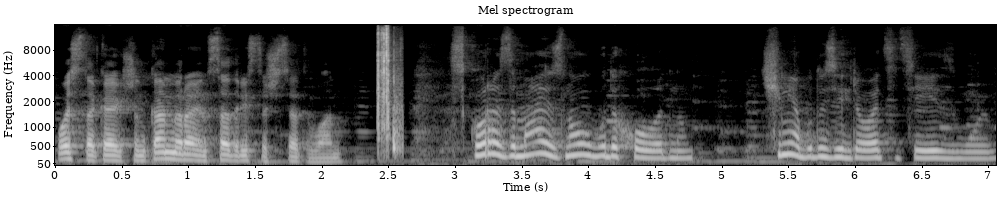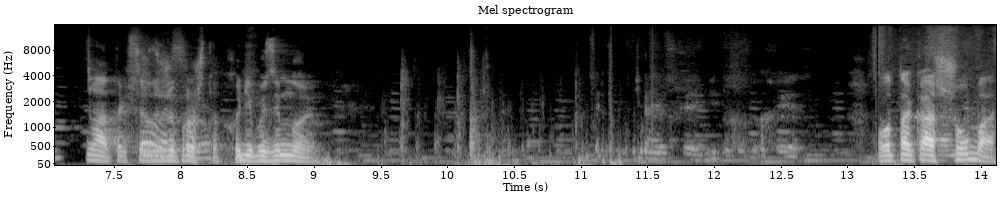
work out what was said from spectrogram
Ось така екшн камера Insta 360 One. Скоро зима і знову буде холодно. Чим я буду зігріватися цією зимою? А, так Що у дуже просто. Ходімо зі мною. Отака шуба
